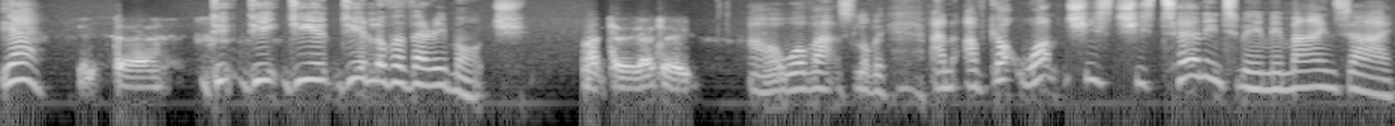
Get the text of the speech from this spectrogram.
Yeah. It's, uh, Do, do, do you do you love her very much? I do, I do. Oh well, that's lovely. And I've got one. She's she's turning to me in my mind's eye,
